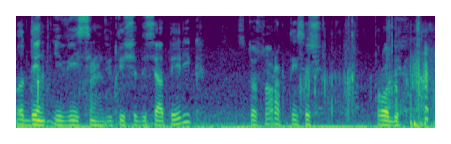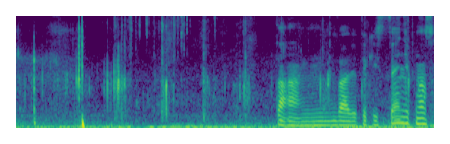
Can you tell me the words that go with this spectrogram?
1,8 2010 рік, 140 тисяч пробіг. Так, далі такий сценік у нас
